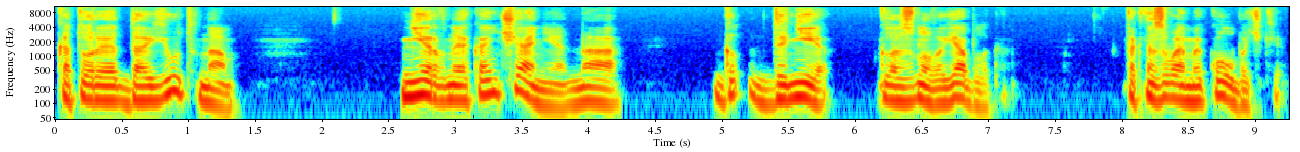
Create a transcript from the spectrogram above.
которые дают нам нервные окончания на дне глазного яблока, так называемые колбочки.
